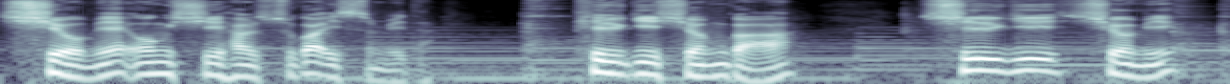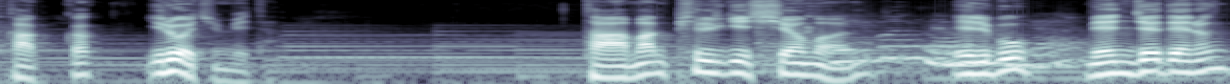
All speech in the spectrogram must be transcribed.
시험에 응시할 수가 있습니다. 필기 시험과 실기 시험이 각각 이루어집니다. 다만 필기 시험은 이분 남았습니다. 일부 면제되는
